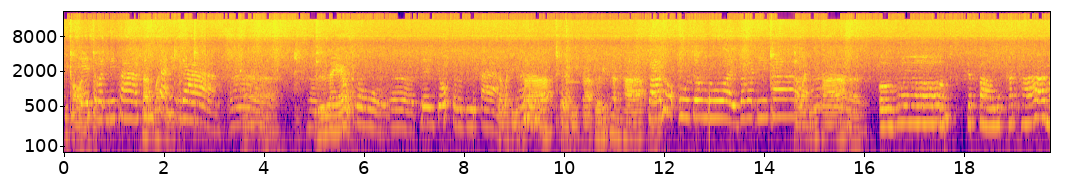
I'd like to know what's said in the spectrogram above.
อีกก่อน เจสวัสดีค่ะคุณชนิดาอ่าแล้ว โด เออเพลงโจ๊กสวัสดีค่ะ สวัสดีครับ สวัสดีครับ สวัสดีทุกท่านครับ สาธุปูจงรวย สวัสดีค่ะสวัสดีครับโอ้จะเป่าคาถาม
